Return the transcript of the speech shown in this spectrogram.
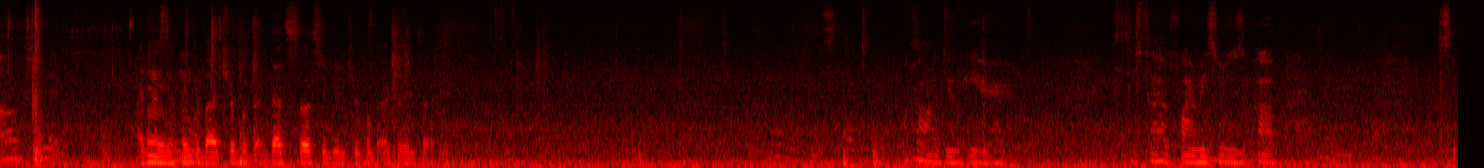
Oh, shit. I didn't That's even think one. about triple dark. That's such a good triple dark right there. What do I want to do here? We still have five resources up. Six.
